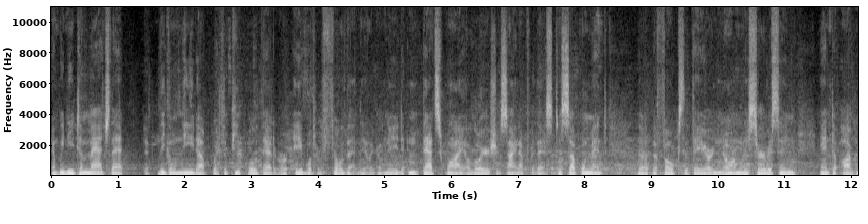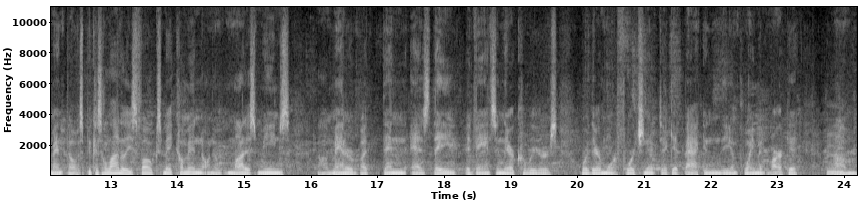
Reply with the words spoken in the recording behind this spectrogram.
And we need to match that legal need up with the people that are able to fulfill that legal need. And that's why a lawyer should sign up for this to supplement the, the folks that they are normally servicing and to augment those because a lot of these folks may come in on a modest means uh, manner, but then as they advance in their careers or they're more fortunate to get back in the employment market, mm. um,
